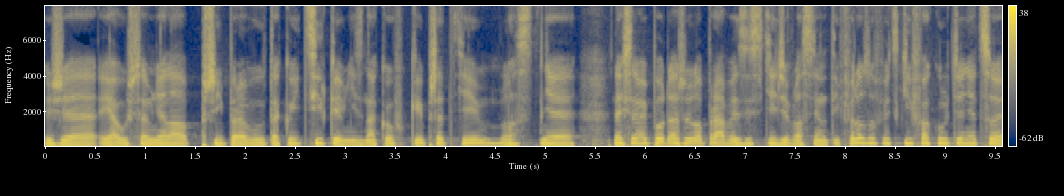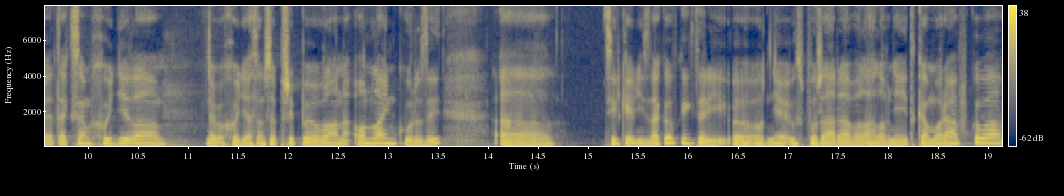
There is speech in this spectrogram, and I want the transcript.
že já už jsem měla přípravu takový církevní znakovky předtím. Vlastně, než se mi podařilo právě zjistit, že vlastně na té filozofické fakultě něco je, tak jsem chodila, nebo chodila jsem se připojovala na online kurzy uh, církevní znakovky, který uh, hodně uspořádávala hlavně Jitka Morávková.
